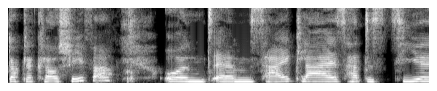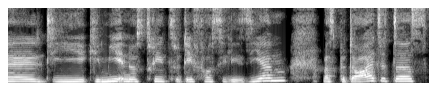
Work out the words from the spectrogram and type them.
Dr. Klaus Schäfer. Und ähm, Cyclize hat das Ziel, die Chemieindustrie zu defossilisieren. Was bedeutet das?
